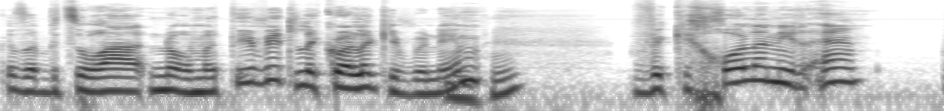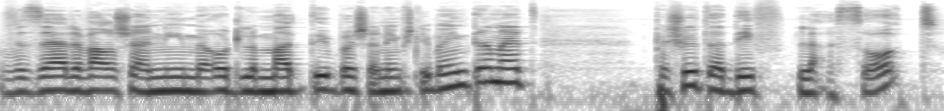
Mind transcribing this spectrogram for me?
כזה בצורה נורמטיבית לכל הכיוונים. וככל הנראה, וזה הדבר שאני מאוד למדתי בשנים שלי באינטרנט, פשוט עדיף לעשות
